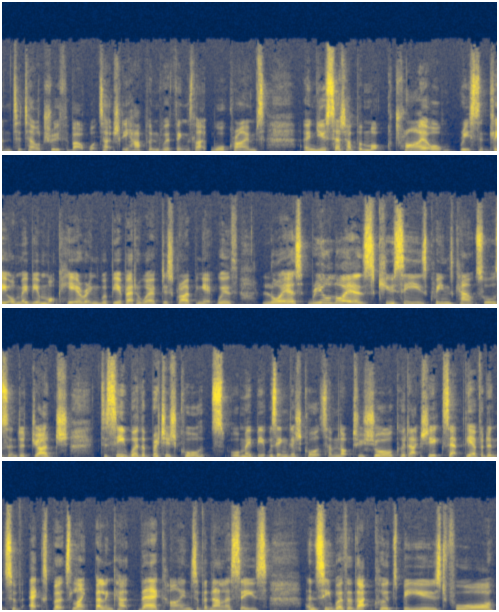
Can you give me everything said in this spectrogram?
and to tell truth about what's actually happened with things like war crimes. And you set up a mock trial recently, or maybe a mock hearing would be a better way of describing it, with lawyers, real lawyers, QCs, Queen's Counsels, and a judge to see whether British courts, or maybe it was English courts, I'm not too sure, could actually accept the evidence of experts like Bellingcat, their kinds of analyses, and see whether that could be used for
